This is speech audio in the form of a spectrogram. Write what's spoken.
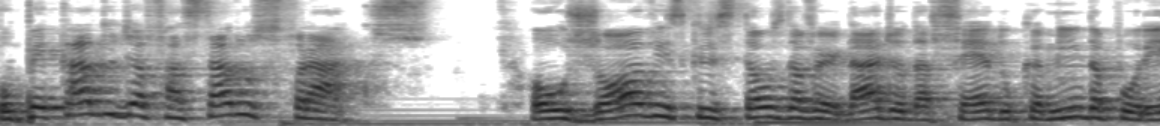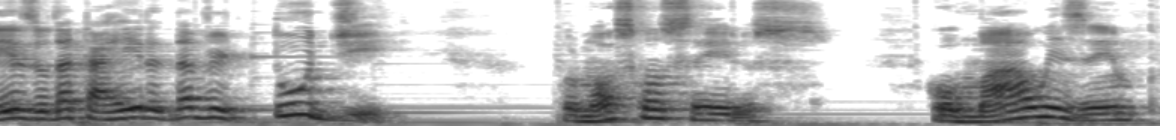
O pecado de afastar os fracos, ou jovens cristãos da verdade ou da fé, do caminho da pureza ou da carreira da virtude, por maus conselhos, ou mau exemplo,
